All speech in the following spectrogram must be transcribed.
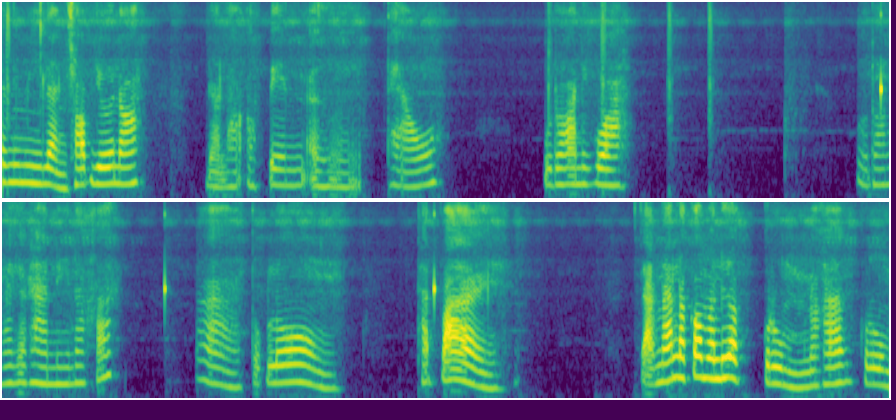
พนี่มีแหล่งช็อปเยอะเนาะเดี๋ยวเราเอาเป็นเออแถวอุดรดีกว่า อุดรราชธานีนะคะ อ่าตกลง ถัดไป จากนั้นเราก็มาเลือกกลุ่มนะคะ กลุ่ม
